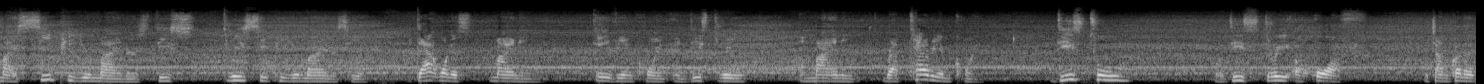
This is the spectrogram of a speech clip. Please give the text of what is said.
my CPU miners. These three CPU miners here. That one is mining Avian coin, and these three are mining Raptoreum coin. These two, or these three are off, which I'm gonna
